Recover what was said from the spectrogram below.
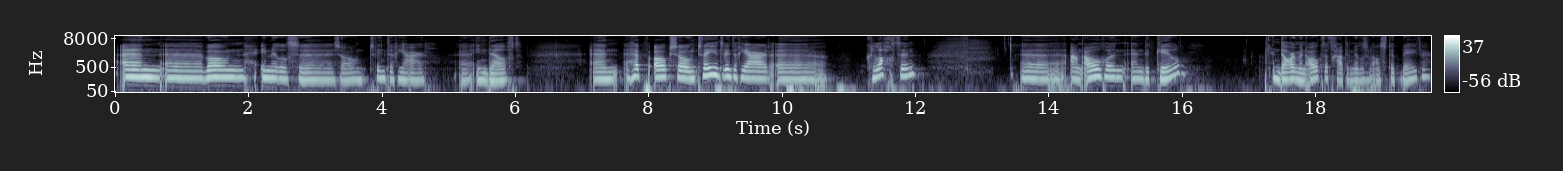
En uh, woon inmiddels zo'n twintig jaar in Delft. En heb ook zo'n 22 jaar klachten uh, aan ogen en de keel. En darmen ook, dat gaat inmiddels wel een stuk beter.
